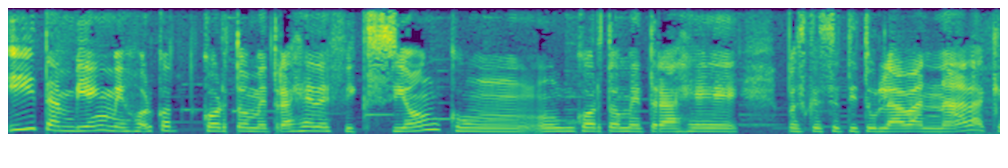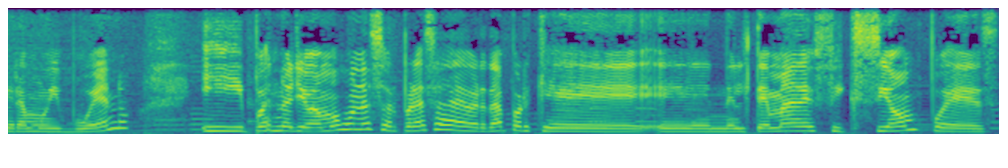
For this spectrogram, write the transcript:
Y también mejor cortometraje de ficción con un cortometraje pues que se titulaba Nada, que era muy bueno. Y pues nos llevamos una sorpresa de verdad porque en el tema de ficción pues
